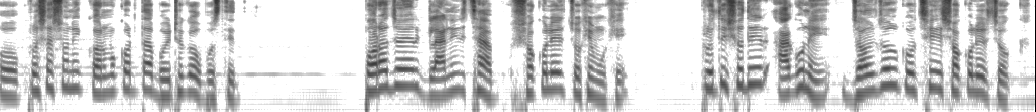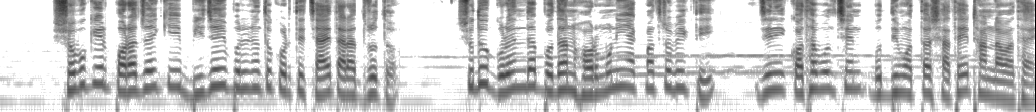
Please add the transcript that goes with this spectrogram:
ও প্রশাসনিক কর্মকর্তা বৈঠকে উপস্থিত। পরাজয়ের গ্লানির ছাপ সকলের চোখে মুখে। প্রতিশোধের আগুনে জলজল করছে সকলের চোখ। শোভকের পরাজয়কে বিজয়ী পরিণত করতে চায় তারা দ্রুত। শুধু গোয়েন্দা প্রধান হরমোনই একমাত্র ব্যক্তি যিনি কথা বলছেন বুদ্ধিমত্তার সাথে ঠান্ডা মাথায়।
